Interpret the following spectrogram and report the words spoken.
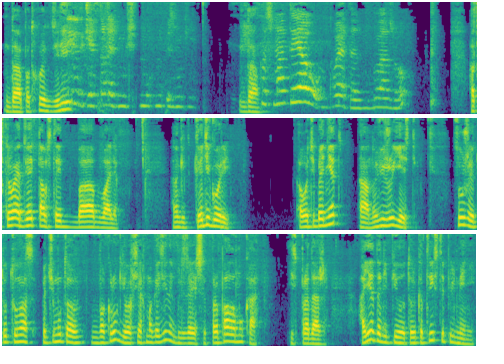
Да, подходит к двери, И такие оставляют муч- му- из муки. Да. Посмотрел в этот глазок. Открывает дверь, там стоит баба Валя. Она говорит, категорий, а у тебя нет? А, ну вижу, есть. Слушай, тут у нас почему-то в округе во всех магазинах ближайших пропала мука из продажи. А я долепила только 300 пельменей.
